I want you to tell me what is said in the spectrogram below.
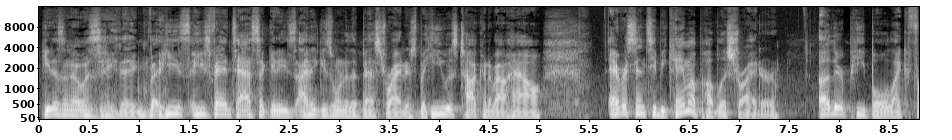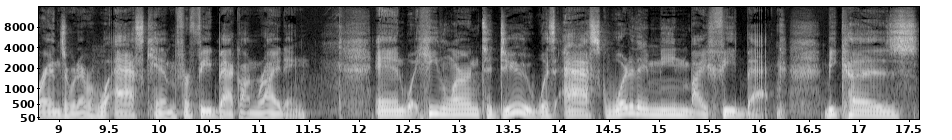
He doesn't know us anything, but he's he's fantastic, and he's I think he's one of the best writers. But he was talking about how ever since he became a published writer, other people, like friends or whatever, will ask him for feedback on writing. And what he learned to do was ask, what do they mean by feedback? Because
